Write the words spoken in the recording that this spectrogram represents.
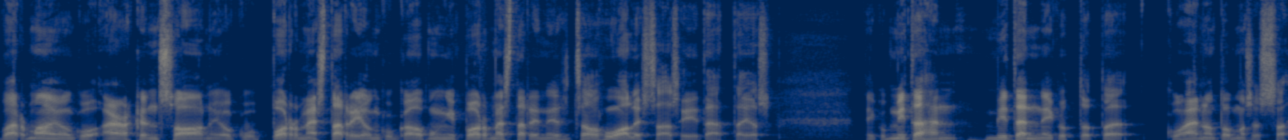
varmaan jonkun Arkansasin, joku pormestari, jonkun kaupungin pormestari, niin sit se on huolissaan siitä, että jos, niinku, mitä hän, miten niinku, tota, kun hän on tuommoisessa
